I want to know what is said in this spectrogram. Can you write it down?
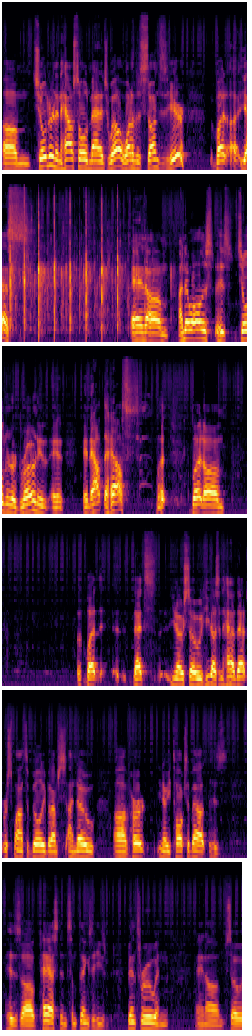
Um, children and household managed well. One of his sons is here, but uh, yes, and um, I know all his, his children are grown and, and, and out the house, but, but, um, but that's, you know, so he doesn't have that responsibility, but I'm, I know I've heard, you know, he talks about his, his uh, past and some things that he's been through, and, and um, so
